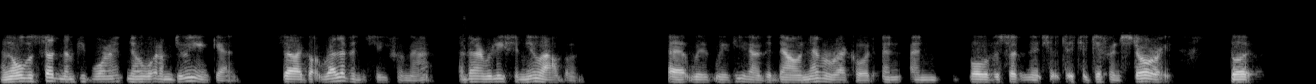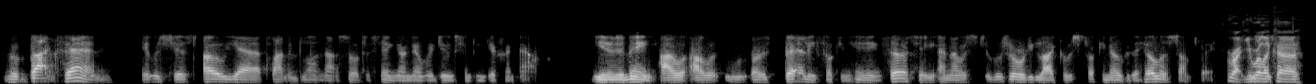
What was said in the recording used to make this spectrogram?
And all of a sudden, then people want to know what I'm doing again. So I got relevancy from that, and then I released a new album uh, with with you know the Now and Never record, and and all of a sudden it's a, it's a different story. But but back then it was just, oh yeah, platinum blonde, that sort of thing. I know we're doing something different now. You know what I mean? I, I, I was barely fucking hitting 30 and I was, it was already like I was fucking over the hill or something. Right. You were like a,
